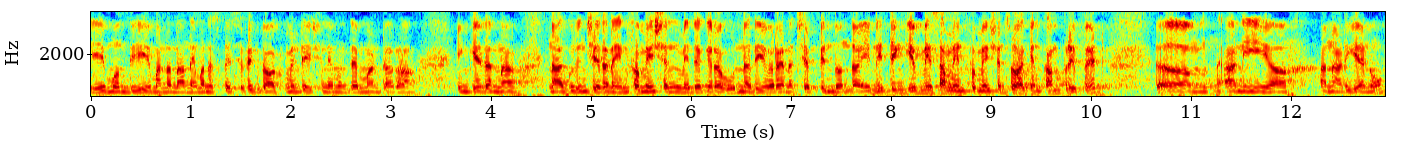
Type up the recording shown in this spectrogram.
ఏముంది? ఏమన్నా నన్ను ఏమైనా స్పెసిఫిక్ డాక్యుమెంటేషన్ ఏమైనా తెమ్మంటారా? ఇంకేదన్నా నా గురించి ఏదైనా ఇన్ఫర్మేషన్ మీ దగ్గర ఉన్నది ఎవరైనా చెప్పింది ఉందా anything give me some information so I can come prepared అని uh, అని అడిగాను.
